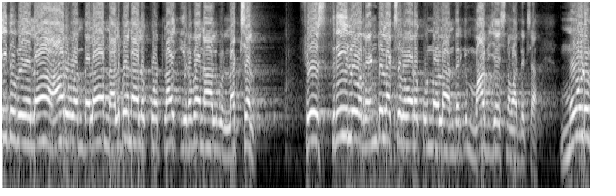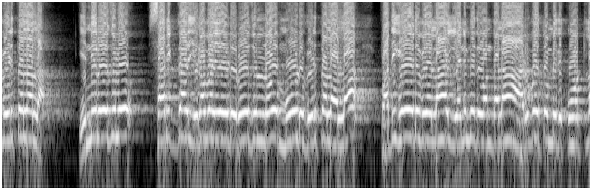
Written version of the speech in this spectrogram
ఐదు వేల ఆరు వందల నలభై నాలుగు కోట్ల ఇరవై నాలుగు లక్షలు. ఫేజ్ త్రీలో రెండు లక్షల వరకు ఉన్న వాళ్ళందరికీ మాఫీ చేసినాం అధ్యక్ష. మూడు విడతలల్లా ఎన్ని రోజులు? సరిగ్గా ఇరవై ఏడు రోజుల్లో మూడు విడతలల్లా పదిహేడు వేల ఎనిమిది వందల అరవై తొమ్మిది కోట్ల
